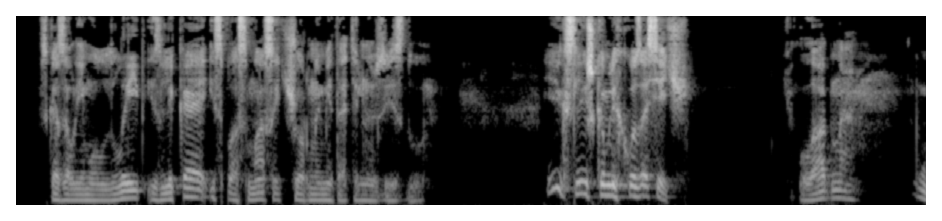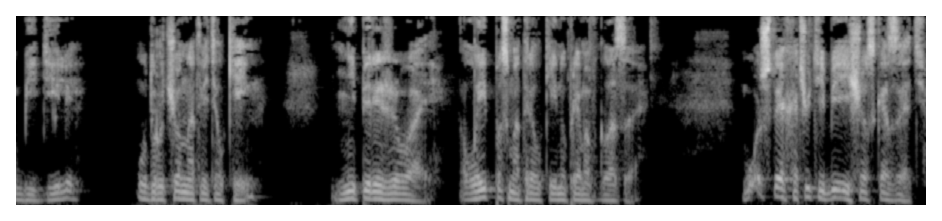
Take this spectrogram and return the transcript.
— сказал ему Лейт, извлекая из пластмассы черную метательную звезду. «Их слишком легко засечь». «Ладно, убедили», — удрученно ответил Кейн. «Не переживай», — Лейт посмотрел Кейну прямо в глаза. «Вот что я хочу тебе еще сказать.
